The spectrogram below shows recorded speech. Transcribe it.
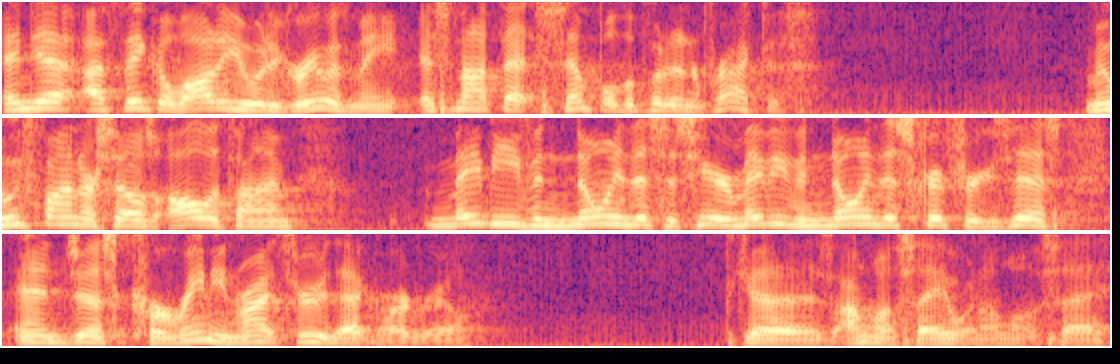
And yet, I think a lot of you would agree with me, it's not that simple to put into practice. I mean, we find ourselves all the time maybe even knowing this is here, maybe even knowing this scripture exists, and just careening right through that guardrail. Because I'm going to say what I'm going to say.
